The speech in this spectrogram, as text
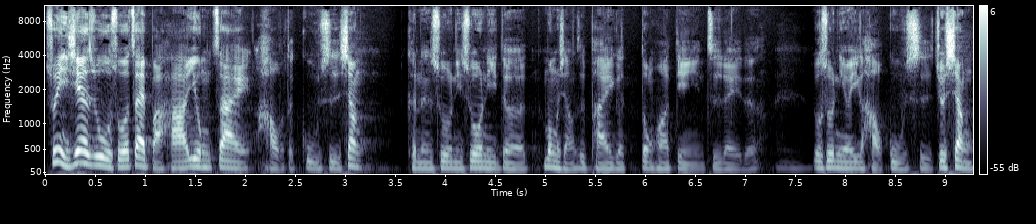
所以你现在如果说再把它用在好的故事，像可能说你说你的梦想是拍一个动画电影之类的，如果说你有一个好故事，就像。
